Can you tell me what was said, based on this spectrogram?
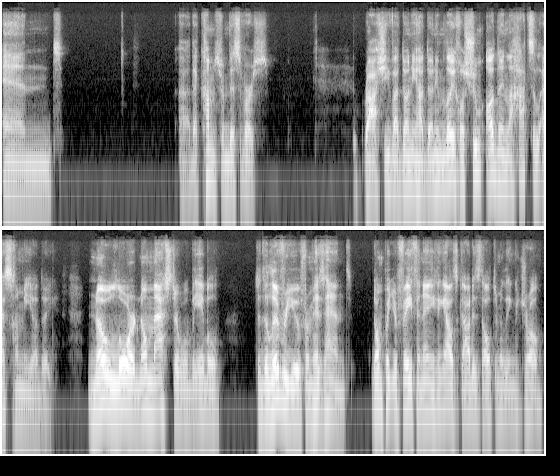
And uh, that comes from this verse. Rashi vadoni hadonim adon lahatzel No Lord, no master will be able to deliver you from his hand. Don't put your faith in anything else. God is ultimately in control.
